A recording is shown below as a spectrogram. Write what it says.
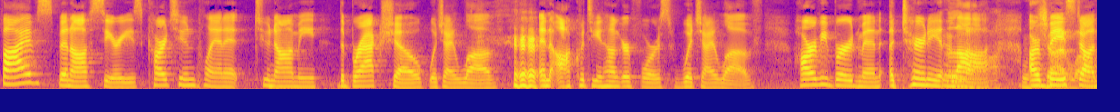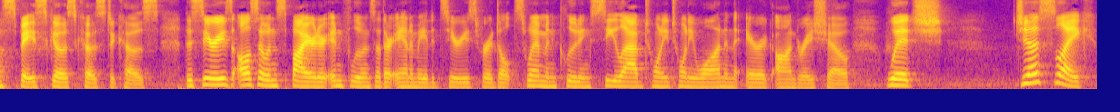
Five spin off series Cartoon Planet, Toonami, The Brak Show, which I love, and Aqua Teen Hunger Force, which I love. Harvey Birdman, Attorney at Law, are based on. Space Ghost Coast to Coast. The series also inspired or influenced other animated series for Adult Swim, including Sealab 2021 and The Eric Andre Show, which just like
